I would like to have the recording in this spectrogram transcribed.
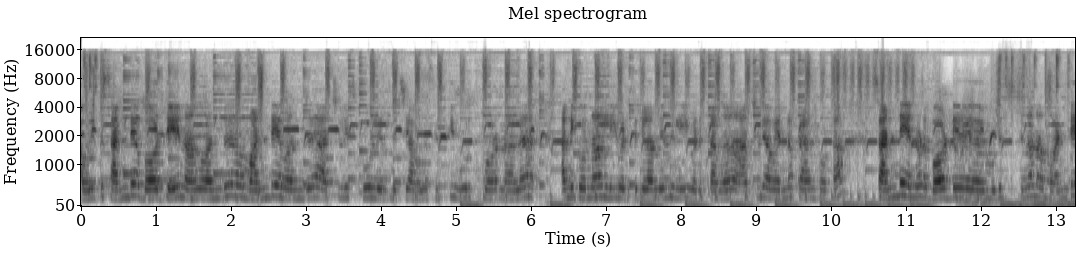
அவளுக்கு சண்டே பர்த்டே நாங்கள் வந்து மண்டே வந்து ஆக்சுவலி ஸ்கூல் இருந்துச்சு. அவங்க சித்தி ஊருக்கு போகிறனால அன்னைக்கு ஒரு நாள் லீவ் எடுத்துக்கலாமேன்னு லீவ் எடுத்தாங்க. ஆக்சுவலி அவள் என்ன பிளான் போட்டா சண்டே என்னோட பர்த்டே முடிஞ்சிச்சுன்னா நான் மண்டே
